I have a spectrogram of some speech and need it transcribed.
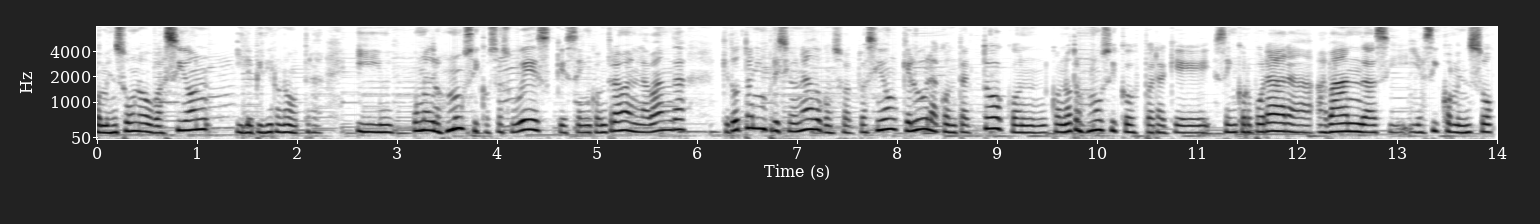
comenzó una ovación y le pidieron otra. Y uno de los músicos, a su vez, que se encontraba en la banda, quedó tan impresionado con su actuación que luego la contactó con, otros músicos para que se incorporara a bandas y, así comenzó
